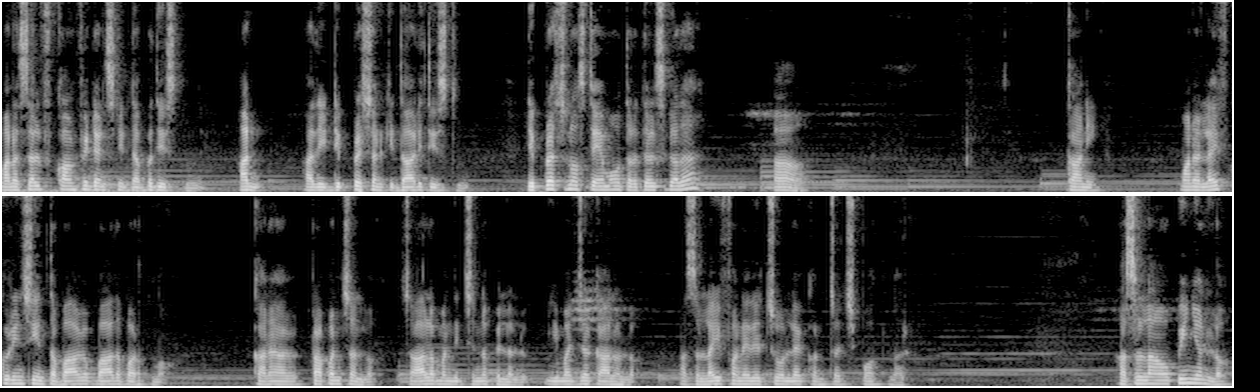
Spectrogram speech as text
మన సెల్ఫ్ కాన్ఫిడెన్స్ని దెబ్బతీస్తుంది. అండ్ అది డిప్రెషన్కి దారి తీస్తుంది డిప్రెషన్ వస్తే ఏమవుతారో తెలుసు కదా? కానీ మన లైఫ్ గురించి ఇంత బాగా బాధపడుతున్నాం. కానీ ప్రపంచంలో చాలామంది చిన్నపిల్లలు ఈ మధ్య కాలంలో అసలు లైఫ్ అనేది చూడలేక చచ్చిపోతున్నారు. అసలు నా ఒపీనియన్లో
